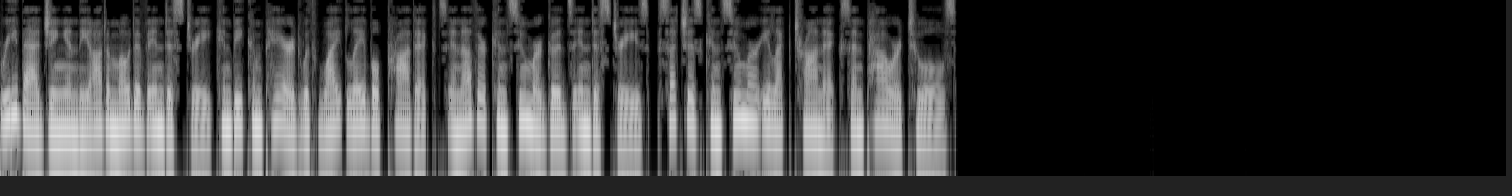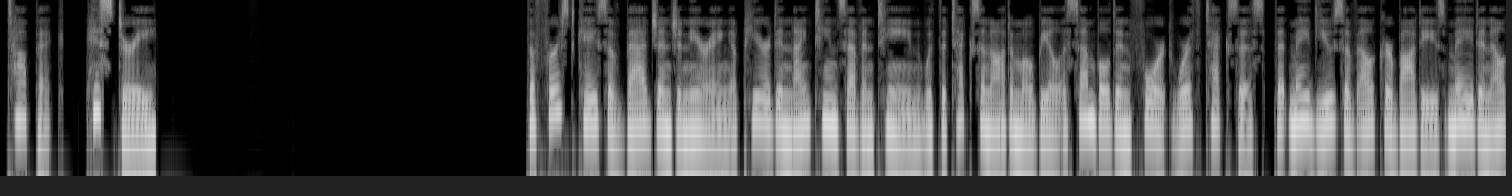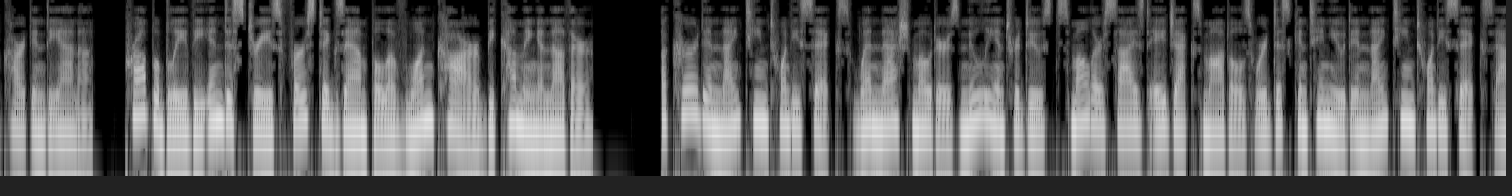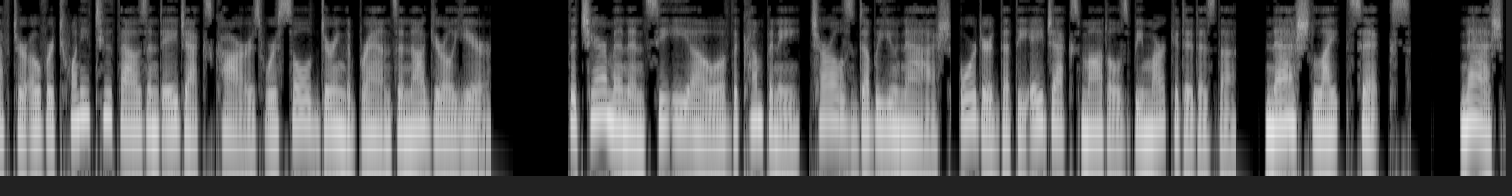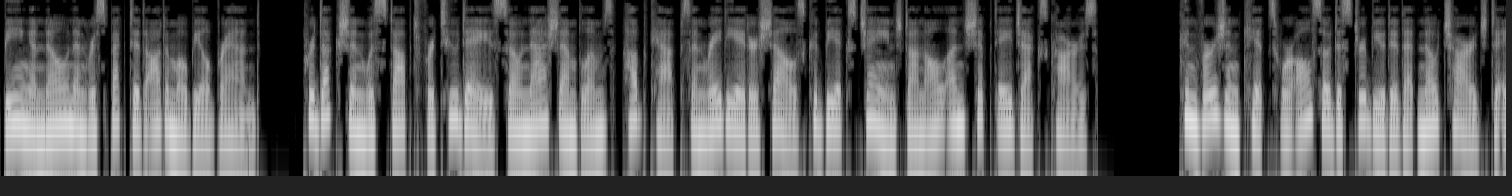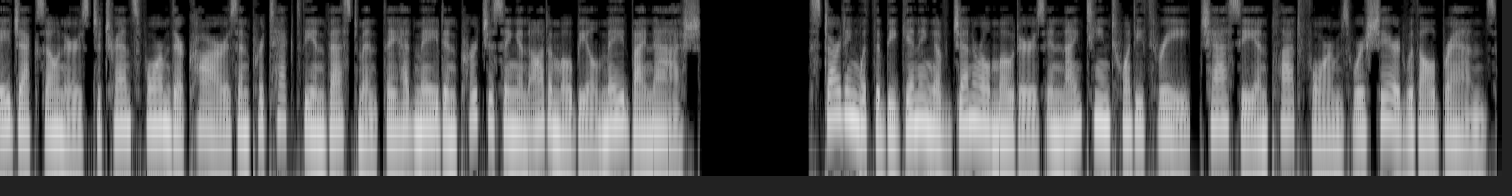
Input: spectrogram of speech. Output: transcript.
Rebadging in the automotive industry can be compared with white-label products in other consumer goods industries, such as consumer electronics and power tools. History The first case of badge engineering appeared in 1917 with the Texan automobile assembled in Fort Worth, Texas, that made use of Elkhart bodies made in Elkhart, Indiana. Probably the industry's first example of one car becoming another occurred in 1926 when Nash Motors' newly introduced smaller-sized Ajax models were discontinued in 1926 after over 22,000 Ajax cars were sold during the brand's inaugural year. The chairman and CEO of the company, Charles W. Nash, ordered that the Ajax models be marketed as the Nash Light 6, Nash being a known and respected automobile brand. Production was stopped for two days so Nash emblems, hubcaps and radiator shells could be exchanged on all unshipped Ajax cars. Conversion kits were also distributed at no charge to Ajax owners to transform their cars and protect the investment they had made in purchasing an automobile made by Nash. Starting with the beginning of General Motors in 1923, chassis and platforms were shared with all brands.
